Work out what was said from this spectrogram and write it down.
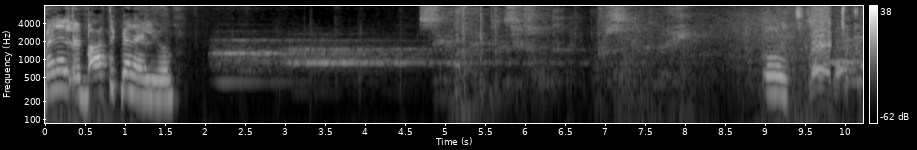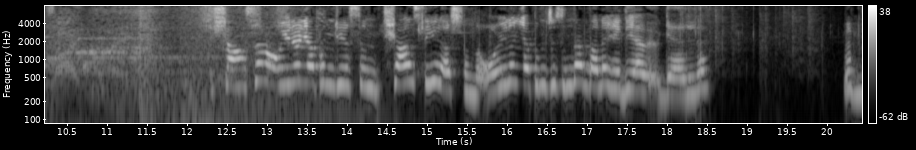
Ben el, artık ben elliyorum. Evet. glad to provide my Şansın oyunun yapımcısın. Şans değil aslında. Oyunun yapımcısından bana hediye geldi. Ve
